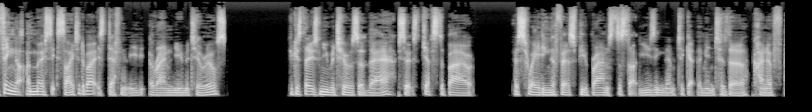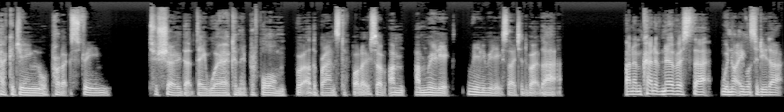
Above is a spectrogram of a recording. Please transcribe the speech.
thing that I'm most excited about is definitely around new materials because those new materials are there. So it's just about persuading the first few brands to start using them to get them into the kind of packaging or product stream to show that they work and they perform for other brands to follow. So I'm, I'm really, really, really excited about that. And I'm kind of nervous that we're not able to do that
